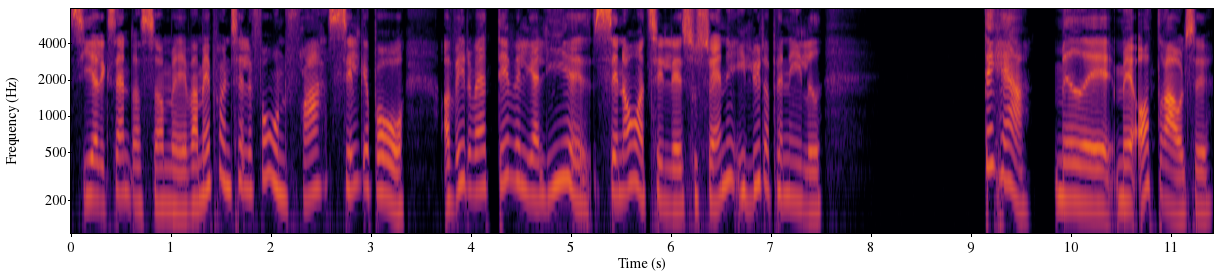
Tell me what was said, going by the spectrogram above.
Siger Alexander, som øh, var med på en telefon fra Silkeborg. Og ved du hvad, det vil jeg lige øh, sende over til øh, Susanne i lytterpanelet. Det her med, øh, med opdragelse,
